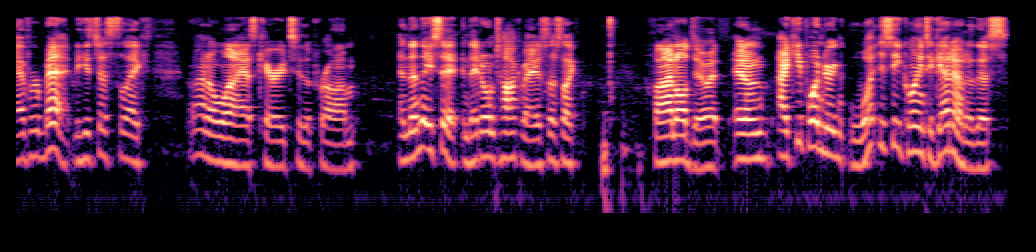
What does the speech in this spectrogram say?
ever met. He's just like, I don't want to ask Carrie to the prom, and then they sit and they don't talk about it. It's just like, fine, I'll do it. And I keep wondering, what is he going to get out of this?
